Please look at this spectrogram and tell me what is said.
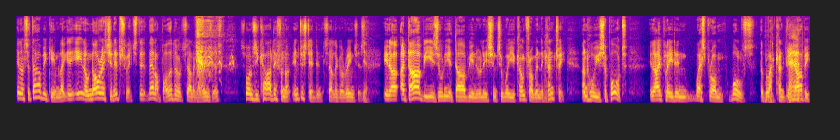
You know, it's a derby game. Like you know, Norwich and Ipswich, they- they're not bothered about Celtic or Rangers. Swansea, Cardiff are not interested in Celtic or Rangers. You know, a derby is only a derby in relation to where you come from in the country and who you support. You know, I played in West Brom Wolves, the Black Country Yeah, Derby.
